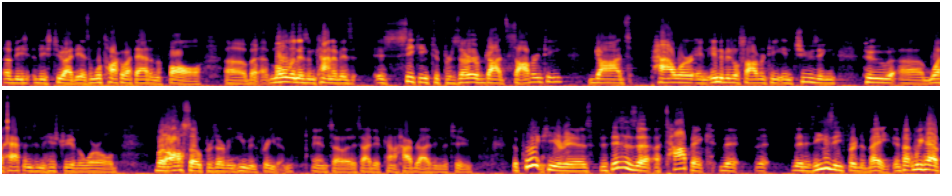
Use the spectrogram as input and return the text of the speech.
of these these two ideas, and we'll talk about that in the fall. Uh, but uh, Molinism kind of is is seeking to preserve God's sovereignty, God's power and individual sovereignty in choosing who um, what happens in the history of the world but also preserving human freedom. And so this idea of kind of hybridizing the two. The point here is that this is a, a topic that, that that is easy for debate. In fact, we have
